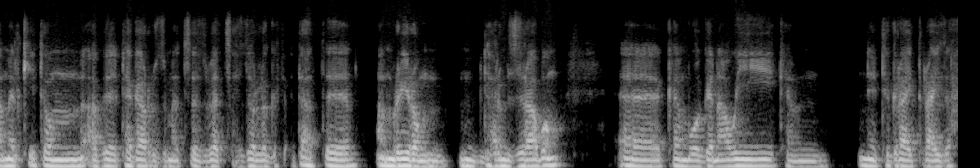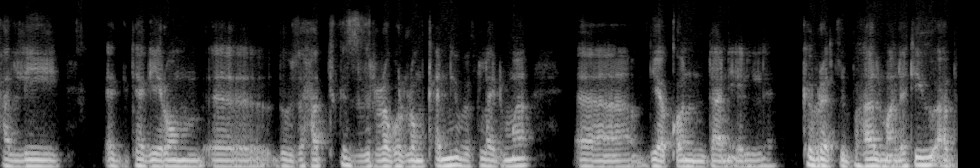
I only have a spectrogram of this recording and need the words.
ኣመልኪቶም ኣብ ተጋሩ ዝመፅእ ዝበፅሕ ዘሎ ግፍዕታት ኣምሪሮም ድሕሪ ምዝራቦም ከም ወገናዊ ከም ንትግራይ ጥራይ ዝሓሊ ተገይሮም ብብዙሓት ክዝረበሎም ቀንዩ ብፍላይ ድማ ዲያቆን ዳንኤል ክብረት ዝበሃል ማለት እዩ ኣብ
